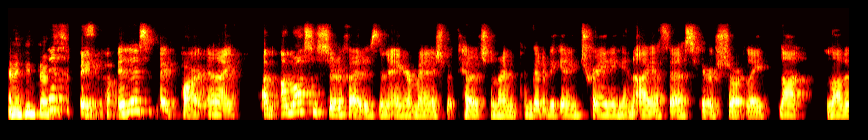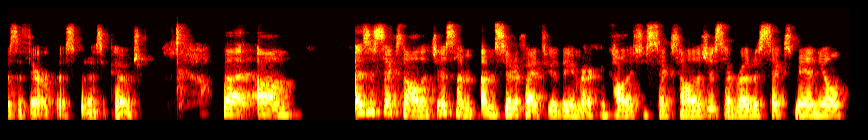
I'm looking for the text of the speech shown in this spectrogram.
And I think that's it is a big, it is a big part. And I, I'm also certified as an anger management coach, and I'm, I'm going to be getting training in IFS here shortly, not, not as a therapist, but as a coach. But um, as a sexologist, I'm, I'm, certified through the American College of Sexologists. I wrote a sex manual,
